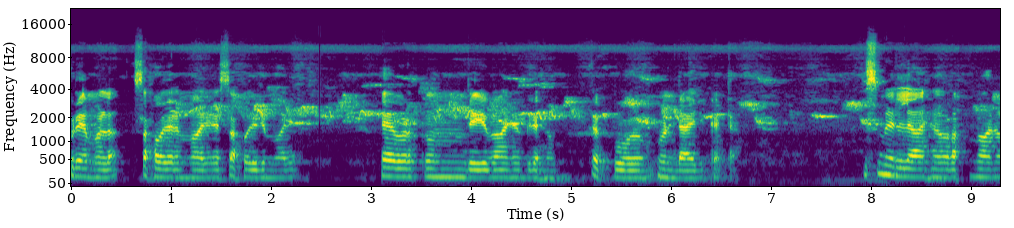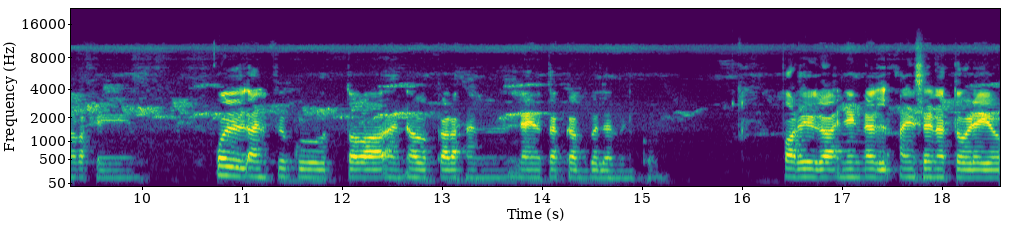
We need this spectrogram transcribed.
പ്രിയമുള്ള സഹോദരന്മാരെ സഹോദരിമാരെ ഏവർക്കും ദൈവാനുഗ്രഹം എപ്പോഴും ഉണ്ടായിരിക്കട്ടെ ബിസ്മില്ലാഹി റഹ്മാൻ റഹീം قل أنفقوا طواعا أو كرها لن يتقبل منكم പറയുക നിങ്ങൾ അനുസരണത്തോടെയോ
